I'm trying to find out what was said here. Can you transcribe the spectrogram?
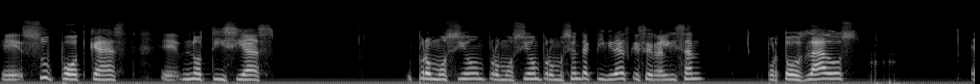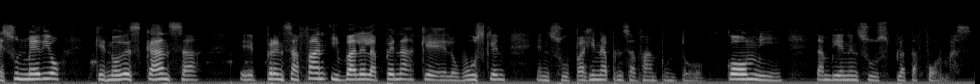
eh, su podcast, eh, noticias, promoción, promoción, promoción de actividades que se realizan por todos lados. Es un medio que no descansa. Eh, Prensafan y vale la pena que lo busquen en su página prensafan.com y también en sus plataformas.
